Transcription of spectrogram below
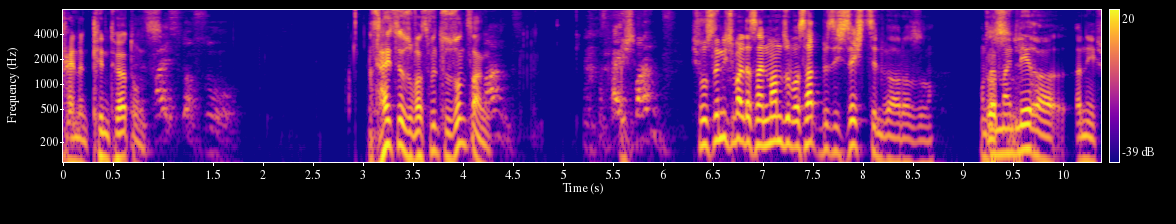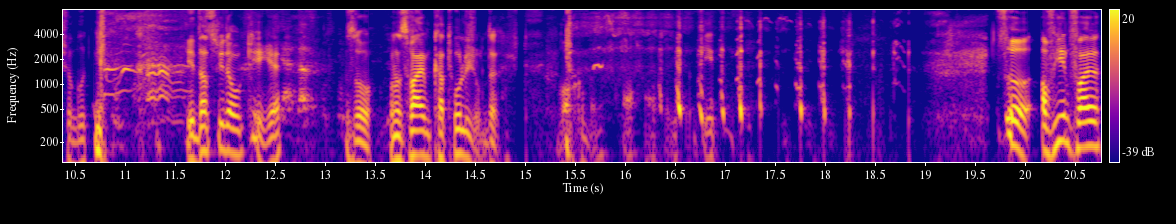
kein Kind hört Das uns. heißt doch so. Das heißt ja so, was willst du sonst sagen? Das heißt Wand. Ich wusste nicht mal, dass ein Mann sowas hat, bis ich 16 war oder so. Und Das- dann mein Lehrer. Ah, nee, schon gut. Ja, das ist wieder okay, gell? So, und es war im Katholischunterricht. Boah, guck mal. Okay. So, auf jeden Fall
